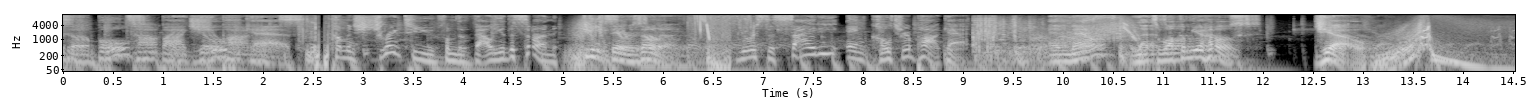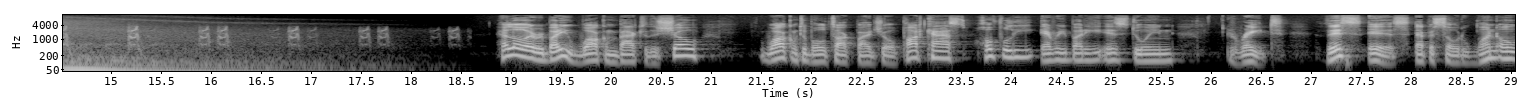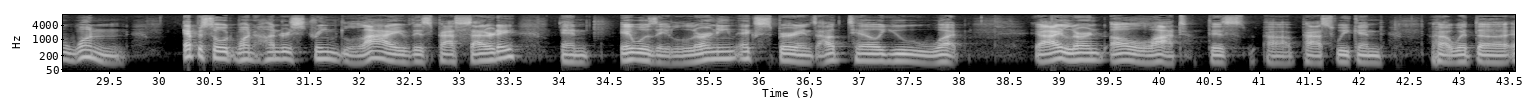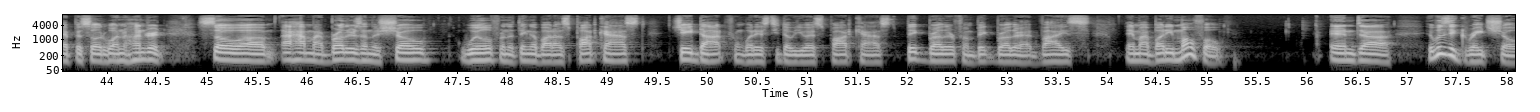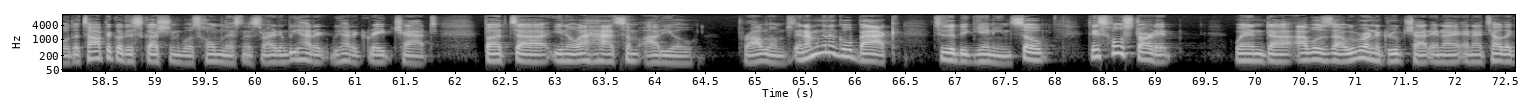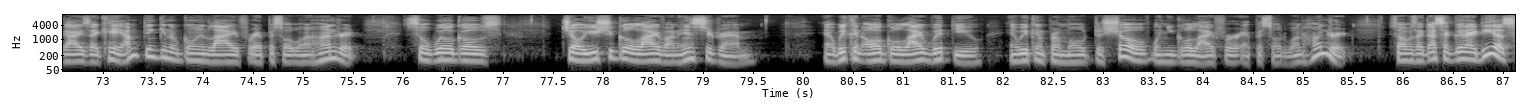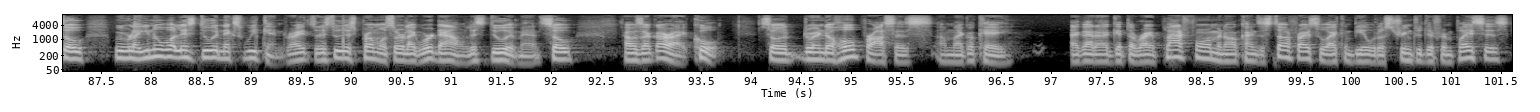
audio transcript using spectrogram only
to the Bold Talk by Joe podcast, coming straight to you from the Valley of the Sun, Phoenix, Arizona. Your society and culture podcast. And now, let's welcome your host, Joe. Hello, everybody. Welcome back to the show. Welcome to Bold Talk by Joe podcast. Hopefully, everybody is doing great. This is episode 101. Episode 100 streamed live this past Saturday, and it was a learning experience. I'll tell you what, I learned a lot this uh, past weekend uh, with uh, episode 100. So uh, I have my brothers on the show. Will from the Thing About Us podcast, J Dot from What Is TWS podcast, Big Brother from Big Brother Advice, and my buddy Mofo. And uh, it was a great show. The topic of discussion was homelessness, right? And we had a we had a great chat, but uh, you know I had some audio problems, and I'm gonna go back to the beginning. So this whole started when uh, I was uh, we were in a group chat, and I and I tell the guys like, hey, I'm thinking of going live for episode 100. So Will goes Joe, you should go live on Instagram and we can all go live with you and we can promote the show when you go live for episode 100. So I was like, that's a good idea. So we were like, you know what? Let's do it next weekend, right? So let's do this promo. So they're like, we're down. Let's do it, man. So I was like, all right, cool. So during the whole process, I'm like, okay, I gotta get the right platform and all kinds of stuff, right? So I can be able to stream to different places.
